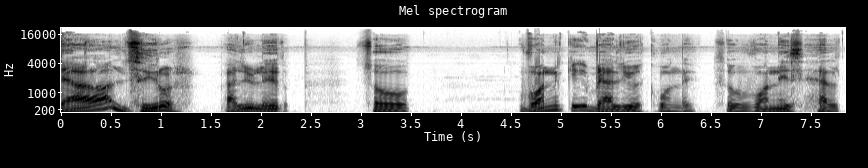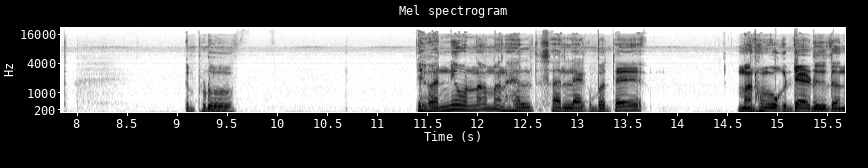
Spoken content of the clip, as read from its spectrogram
they are all zeros value లేదు సో వన్కి వాల్యూ ఎక్కువ ఉంది సో వన్ ఈజ్ హెల్త్ ఇప్పుడు ఇవన్నీ ఉన్నా మన హెల్త్ సరి లేకపోతే మనం ఒకటే అడుగుతాం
